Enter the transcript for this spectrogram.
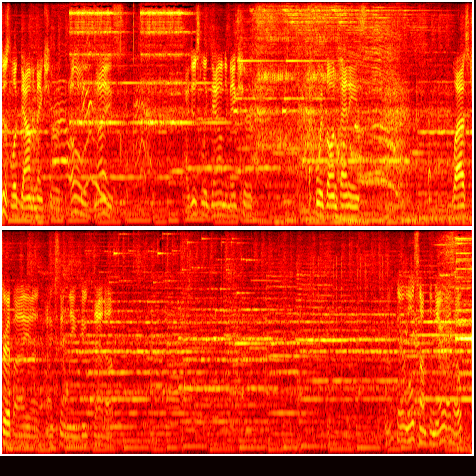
Just look down to make sure. Oh, nice. I just looked down to make sure I was on pennies. Last trip, I uh, accidentally goofed that up. Okay, a little something there. That helps.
